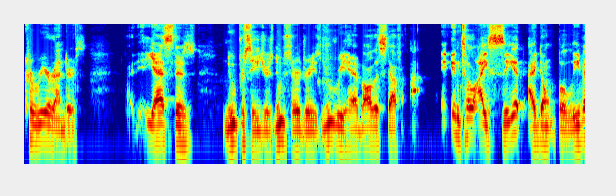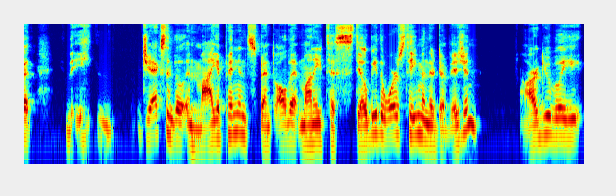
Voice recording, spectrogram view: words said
career enders. Yes, there's new procedures, new surgeries, new rehab, all this stuff. I, until I see it, I don't believe it. The, Jacksonville, in my opinion, spent all that money to still be the worst team in their division, arguably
